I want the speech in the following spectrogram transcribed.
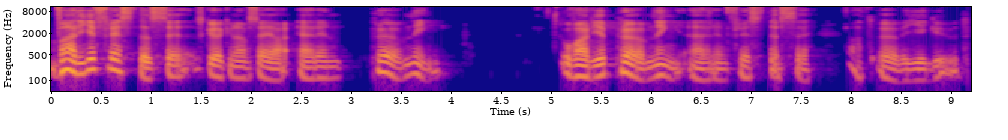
Varje frestelse, skulle jag kunna säga, är en prövning. Och varje prövning är en frestelse att överge Gud.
